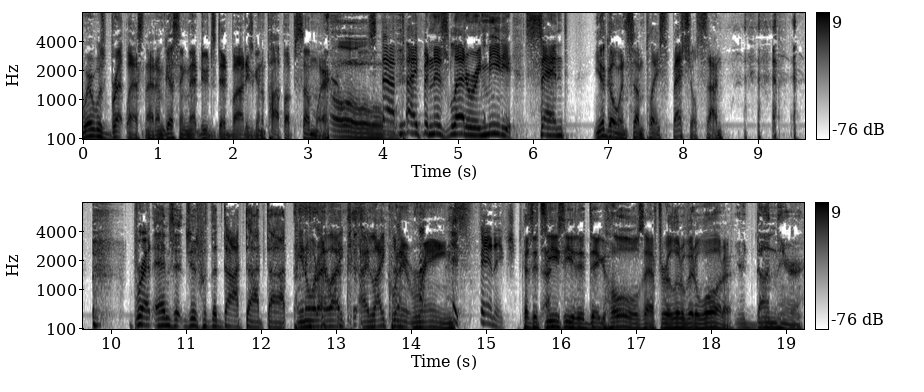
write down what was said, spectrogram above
Where was Brett last night? I'm guessing that dude's dead body's going to pop up somewhere. Oh, Stop typing this letter immediate. Send. You're going someplace special, son. Brett ends it just with the dot, dot, dot. You know what I like? I like when it rains. It's finished. because it's easy to dig holes after a little bit of water. you're done here.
